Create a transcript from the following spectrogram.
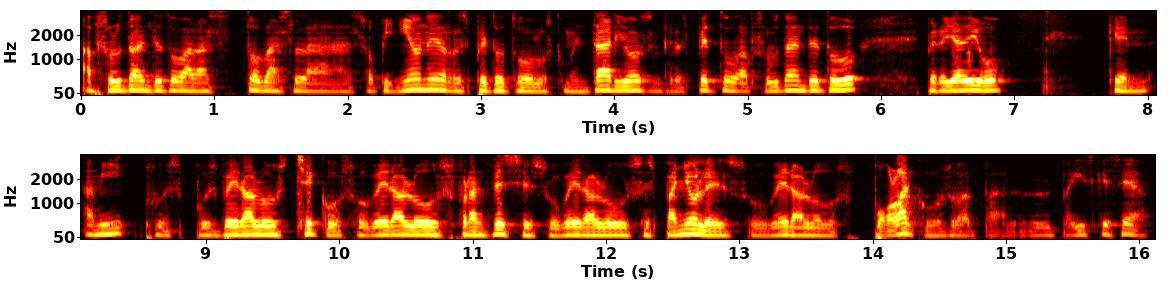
absolutamente todas las, todas las opiniones, respeto todos los comentarios, respeto absolutamente todo, pero ya digo que a mí, pues, pues ver a los checos, o ver a los franceses, o ver a los españoles, o ver a los polacos, o al, país que sea,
